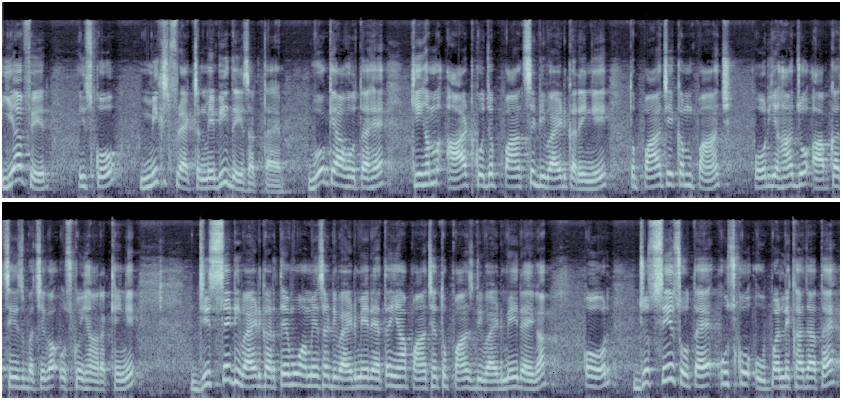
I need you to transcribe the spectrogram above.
या फिर इसको मिक्स फ्रैक्शन में भी दे सकता है। वो क्या होता है कि हम आठ को जब पाँच से डिवाइड करेंगे तो पाँच एकम पाँच, और यहाँ जो आपका शेष बचेगा उसको यहाँ रखेंगे। जिससे डिवाइड करते हैं, वो हमेशा डिवाइड में ही रहता है। यहाँ पाँच है तो पाँच डिवाइड में ही रहेगा। और जो शेष होता है, उसको ऊपर लिखा जाता है।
